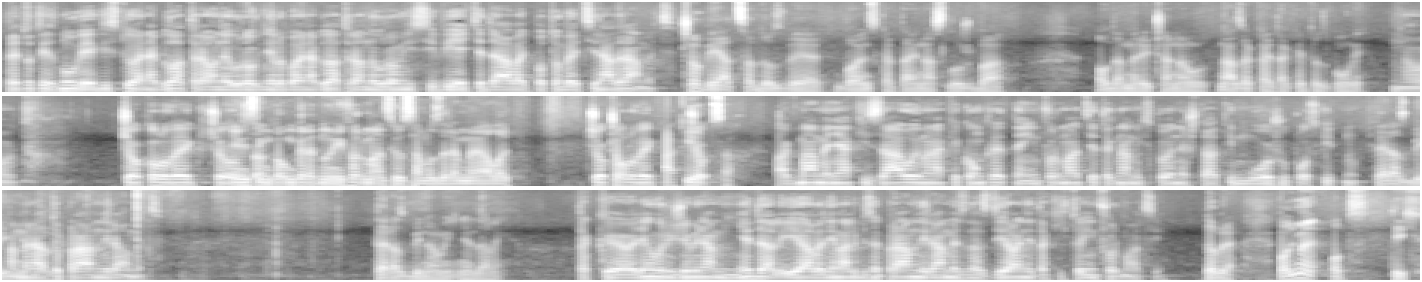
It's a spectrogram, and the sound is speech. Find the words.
preto tie zmluvy existujú aj na bilaterálnej úrovni, lebo aj na bilaterálnej úrovni si viete dávať potom veci nad rámec. Čo viac sa dozvie vojenská tajná služba od Američanov na základe takéto zmluvy? No, čokoľvek, čo... Nemyslím sa... konkrétnu informáciu samozrejme, ale čokoľvek, čo? aký čo, obsah? Ak máme nejaký záujem na nejaké konkrétne informácie, tak nám ich Spojené štáty môžu poskytnúť. Teraz by máme nedali. na to právny rámec. Teraz by nám ich nedali tak e, nehovorím, že by nám ich nedali, ale nemali by sme právny rámec na zdieľanie takýchto informácií. Dobre, poďme od tých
